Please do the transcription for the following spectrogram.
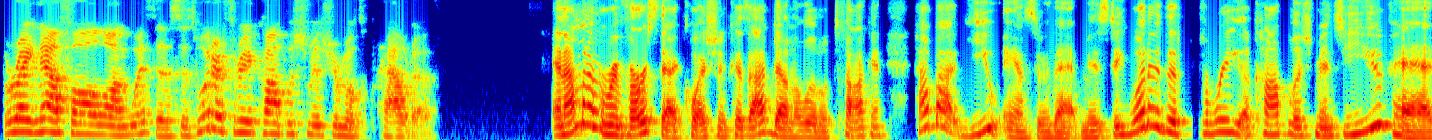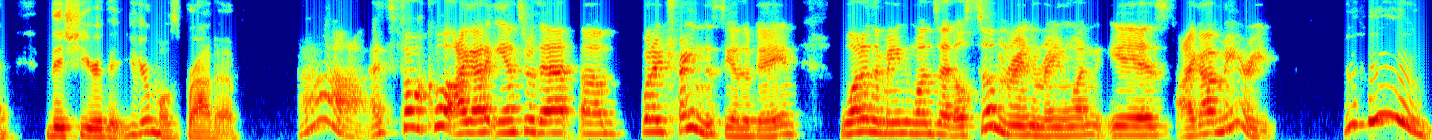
But right now, follow along with us. Is what are three accomplishments you're most proud of? And I'm going to reverse that question because I've done a little talking. How about you answer that, Misty? What are the three accomplishments you've had this year that you're most proud of? Ah, it's so cool. I got to answer that um, when I trained this the other day. And one of the main ones that'll still remain the main one is I got married. Woo-hoo.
